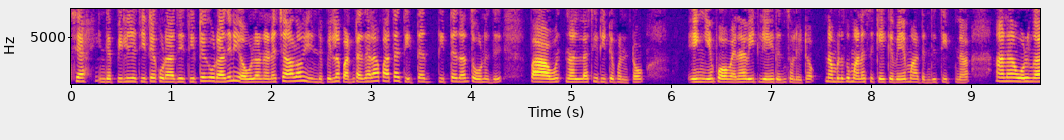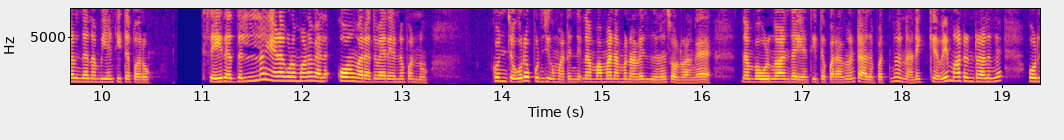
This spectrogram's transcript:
ச்சே இந்த பிள்ளைய திட்டக்கூடாது திட்டக்கூடாதுன்னு எவ்வளோ நினைச்சாலும் இந்த பிள்ளை பண்ணுறதெல்லாம் பார்த்தா திட்ட திட்ட தான் தோணுது. பாவம் நல்லா திட்டிட்டு பண்ணிட்டோம். எங்கேயும் போவேனா வீட்டிலே இருன்னு சொல்லிட்டோம். நம்மளுக்கு மனசு கேட்கவே மாட்டேங்குது திட்டினா. ஆனால் ஒழுங்கா இருந்தால் நம்ம ஏன் திட்ட போகிறோம் செய்கிறதெல்லாம் ஏகரமான வேலை. கோவம் வராது வேற என்ன பண்ணும்? கொஞ்சம் கூட புரிஞ்சிக்க மாட்டேங்குது. நம்ம அம்மா நம்ம நல்லது தானே சொல்கிறாங்க நம்ம ஒழுங்காக இருந்தால் ஏன் போகிறாங்கன்ட்டு அதை பற்றி நினைக்கவே மாட்டேன்றாளுங்க. ஒரு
